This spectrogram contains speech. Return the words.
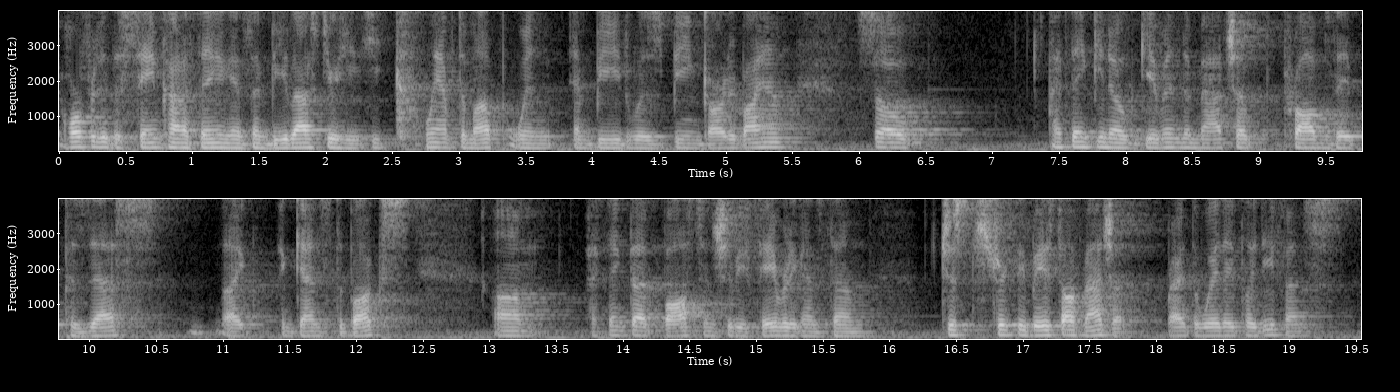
Horford did the same kind of thing against Embiid last year. He he clamped him up when Embiid was being guarded by him. So I think you know, given the matchup problems they possess, like against the Bucks, um, I think that Boston should be favored against them, just strictly based off matchup. Right, the way they play defense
